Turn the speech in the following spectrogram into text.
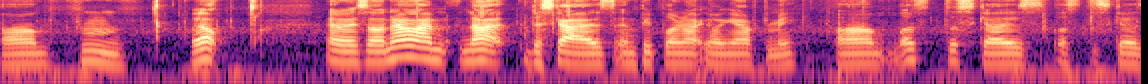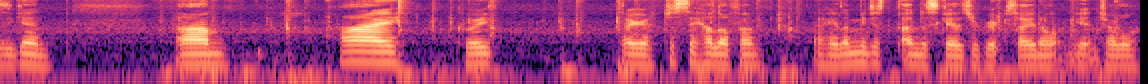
Um, hmm. Well, Anyway, so now I'm not disguised and people are not going after me. Um, let's disguise, let's disguise again. Um, hi, quick. There you go, just say hello fam. Okay, let me just undisguise real quick so I don't get in trouble.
